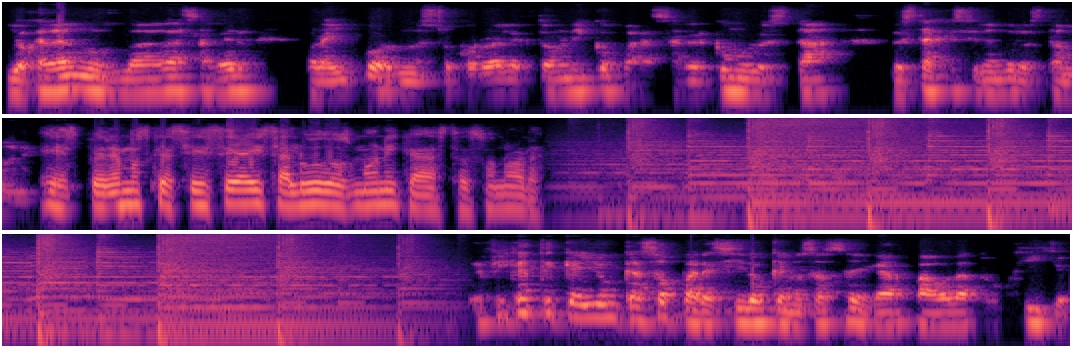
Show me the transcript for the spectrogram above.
y ojalá nos lo haga saber por ahí por nuestro correo electrónico para saber cómo lo está, lo está gestionando, lo está manejando. Esperemos que así sea y saludos, Mónica, hasta Sonora. Fíjate que hay un caso parecido que nos hace llegar Paola Trujillo.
